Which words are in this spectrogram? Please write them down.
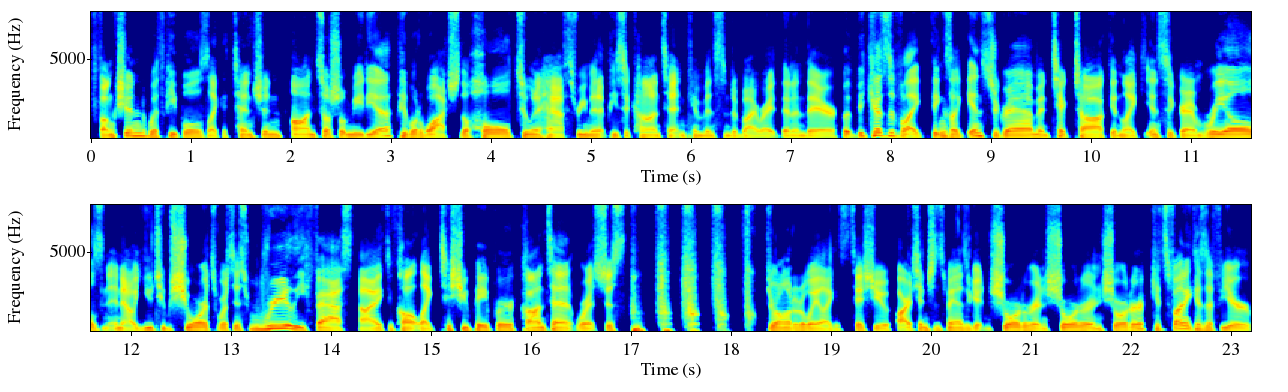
functioned with people's like attention on social media, people would watch the whole two and a half, three minute piece of content and convince them to buy right then and there. But because of like things like Instagram and TikTok and like Instagram Reels and, and now YouTube Shorts, where it's this really fast, I like to call it like tissue paper content, where it's just throwing it away like it's tissue. Our attention spans are getting shorter and shorter and shorter. It's funny because if your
